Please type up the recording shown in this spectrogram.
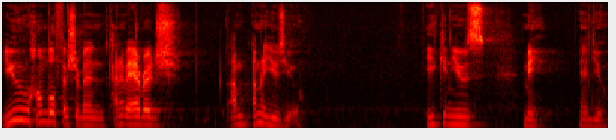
you humble fishermen, kind of average, I'm, I'm going to use you. He can use me and you.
